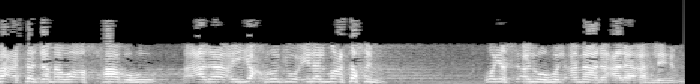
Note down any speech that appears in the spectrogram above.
فاعتزم وأصحابه على أن يخرجوا إلى المعتصم ويسألوه الأمان على أهلهم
